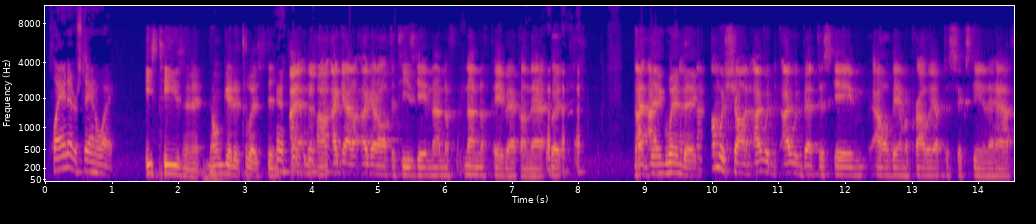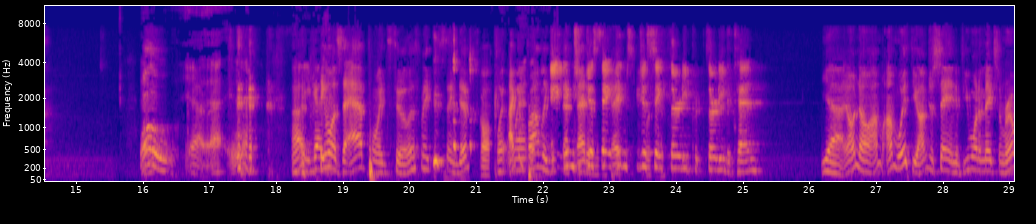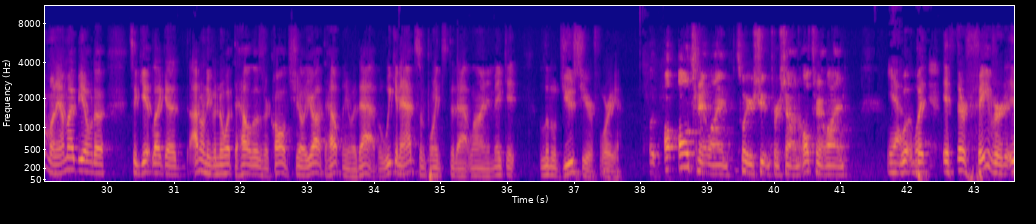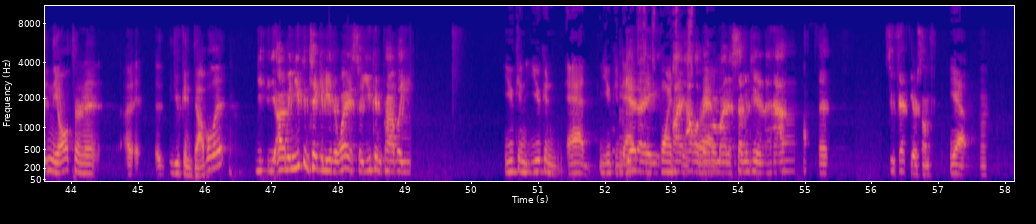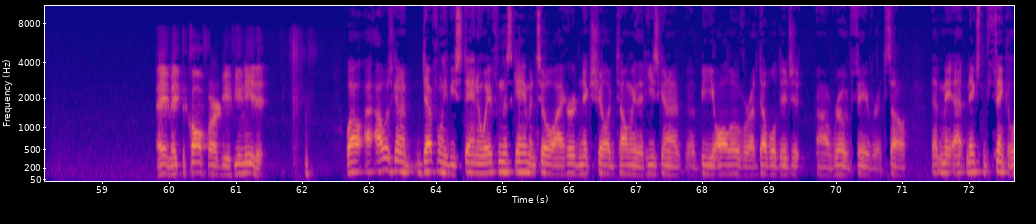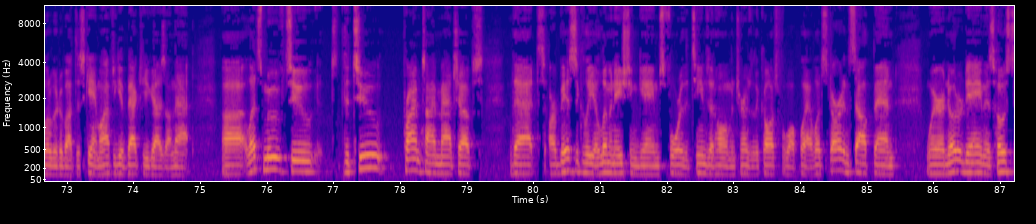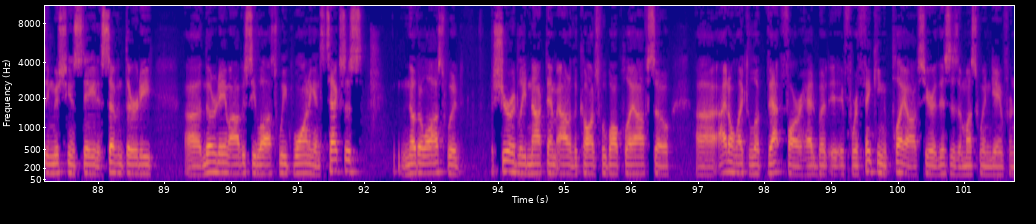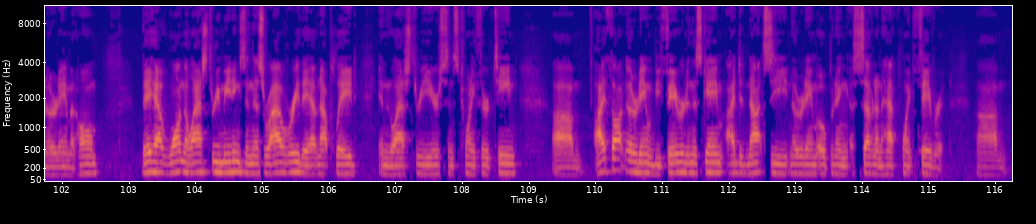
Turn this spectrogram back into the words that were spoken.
playing it or staying away? He's teasing it. Don't get it twisted. I, uh, I got I got off the tease game. Not enough not enough payback on that. But that big I, win big. I'm with Sean. I would I would bet this game Alabama probably up to 16 and a half. Whoa. Yeah. That, yeah. Well, guys, he wants to add points to it. Let's make this thing difficult. When, I could probably get didn't you just say didn't you just say 30, 30 to ten? Yeah. Oh no, I'm I'm with you. I'm just saying if you want to make some real money, I might be able to to get like a I don't even know what the hell those are called. Show you'll have to help me with that, but we can add some points to that line and make it a little juicier for you. Alternate line. That's what you're shooting for, Sean. Alternate line. Yeah. Well, but if they're favored in the alternate, uh, you can double it. I mean, you can take it either way. So you can probably you can you can add you can get add six a points to Alabama spread. minus 17 and a half at 250 or something. Yeah. Hey, make the call, Farky, if you need it. well, I, I was going to definitely be staying away from this game until I heard Nick Schilling tell me that he's going to be all over a double-digit uh, road favorite. So that, may, that makes me think a little bit about this game. I'll have to get back to you guys on that. Uh, let's move to the two primetime matchups that are basically elimination games for the teams at home in terms of the college football playoff. Let's start in South Bend, where Notre Dame is hosting Michigan State at 7:30. Uh, Notre Dame obviously lost Week One against Texas. Another loss would assuredly knock them out of the college football playoff. So uh, I don't like to look that far ahead, but if we're thinking playoffs here, this is a must-win game for Notre Dame at home. They have won the last three meetings in this rivalry. They have not played in the last three years since 2013. Um, I thought Notre Dame would be favored in this game. I did not see Notre Dame opening a seven and a half point favorite. Um,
